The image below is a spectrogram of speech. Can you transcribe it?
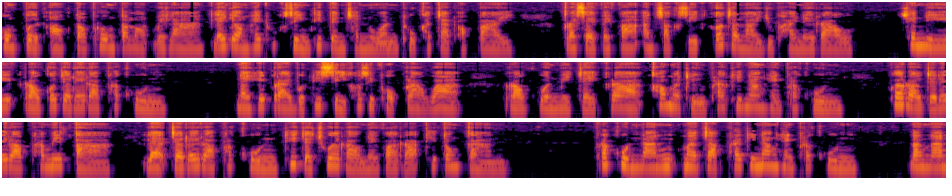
คงเปิดออกต่อพระองค์ตลอดเวลา และยอมให้ทุกสิ่งที่เป็นฉนวนถูกขจัดออกไป กระแสไฟฟ้าอันศักดิ์สิทธิ์ก็จะไหลอยู่ภายในเรา เช่นนี้เราก็จะได้รับพระคุณ ในเฮบรายบทที่ 4 ข้อ 16 กล่าวว่า เราควรมีใจกล้าเข้ามาถึงพระที่นั่งแห่งพระคุณ เพื่อเราจะได้รับพระเมตตา และจะได้รับพระคุณที่จะช่วยเราในวาระที่ต้องการ พระคุณนั้นมาจากพระที่นั่งแห่งพระคุณ ดังนั้น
